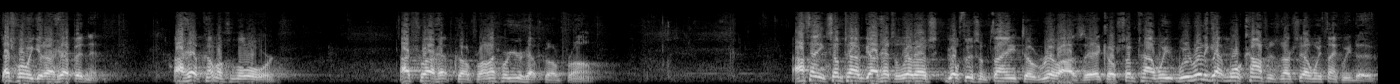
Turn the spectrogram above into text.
That's where we get our help, isn't it? Our help comes from the Lord. That's where our help comes from. That's where your help comes from. I think sometimes God has to let us go through some things to realize that because sometimes we, we really got more confidence in ourselves than we think we do.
